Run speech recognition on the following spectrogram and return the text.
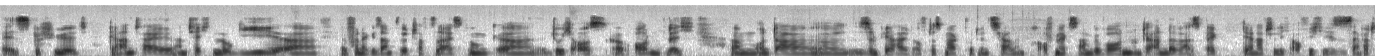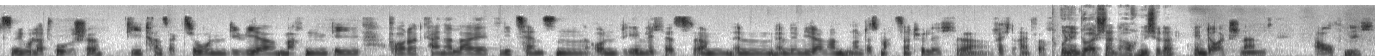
ist gefühlt der Anteil an Technologie äh, von der Gesamtwirtschaftsleistung äh, durchaus äh, ordentlich. Ähm, und da äh, sind wir halt auf das Marktpotenzial einfach aufmerksam geworden. Und der andere Aspekt, der natürlich auch wichtig ist, ist einfach das Regulatorische. Die Transaktionen, die wir machen, die fordert keinerlei Lizenzen und ähnliches ähm, in, in den Niederlanden. Und das macht es natürlich äh, recht einfach. Und in Deutschland auch nicht, oder? In Deutschland auch nicht.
